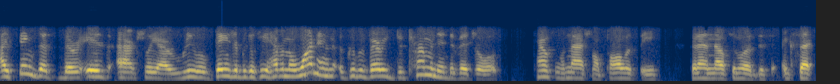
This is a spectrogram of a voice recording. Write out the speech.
I think that there is actually a real danger because we have, on the one hand, a group of very determined individuals, Council of National Policy, that Anne Nelson wrote this ex-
